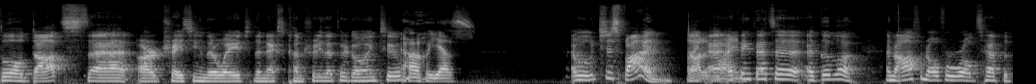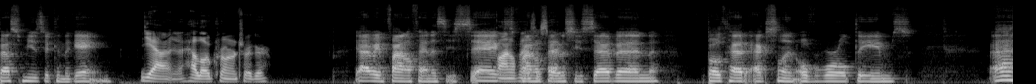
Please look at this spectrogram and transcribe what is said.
the little dots that are tracing their way to the next country that they're going to, Oh yes, I mean, which is fine. Like, I, I think that's a, a good look. And often Overworlds have the best music in the game. yeah. Hello, Chrono Trigger. Yeah, I mean Final Fantasy VI, Final Final, Fantasy Fantasy VII, both had excellent overworld themes. Uh,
